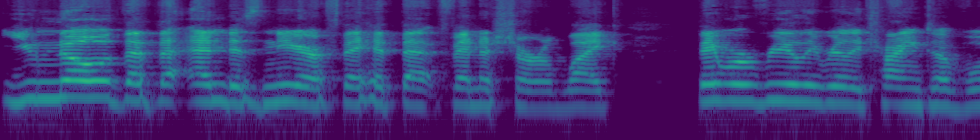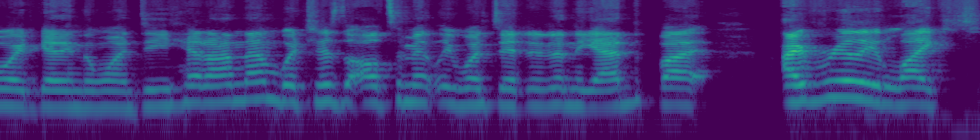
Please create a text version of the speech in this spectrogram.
you know that the end is near if they hit that finisher. Like they were really, really trying to avoid getting the 1D hit on them, which is ultimately what did it in the end. But I really liked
